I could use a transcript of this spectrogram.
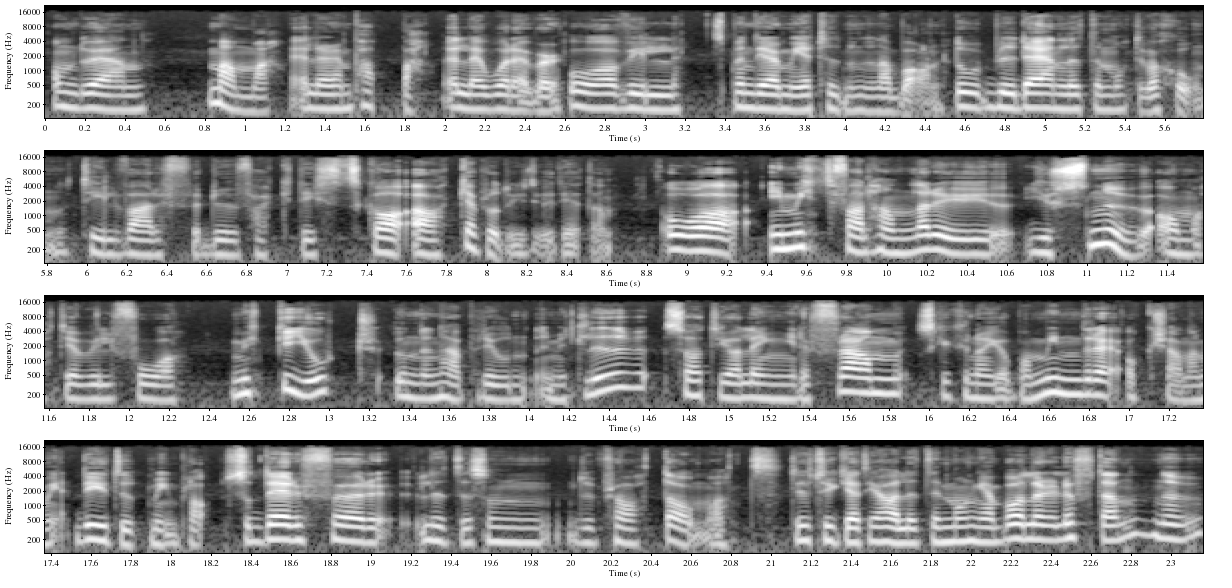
om du är en mamma eller en pappa eller whatever och vill spendera mer tid med dina barn. Då blir det en liten motivation till varför du faktiskt ska öka produktiviteten. Och i mitt fall handlar det ju just nu om att jag vill få mycket gjort under den här perioden i mitt liv så att jag längre fram ska kunna jobba mindre och tjäna mer. Det är typ min plan. Så därför, lite som du pratade om, att du tycker att jag har lite många bollar i luften nu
